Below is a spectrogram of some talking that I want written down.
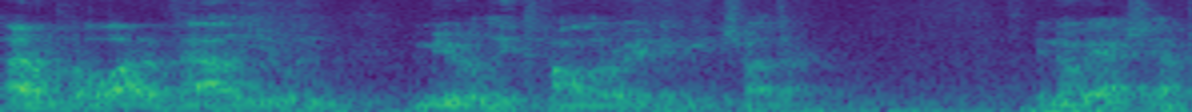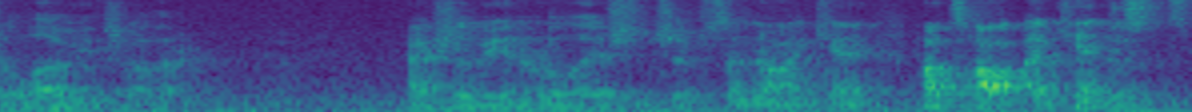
I don't put a lot of value in merely tolerating each other. You know, we actually have to love each other. Actually, be in a relationship. So no, I can't. I'll tol- I can't just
